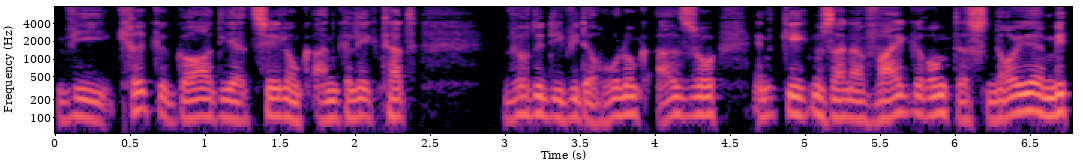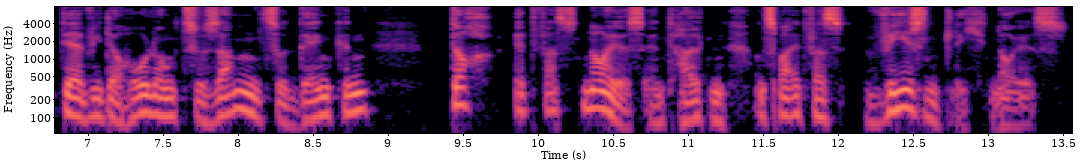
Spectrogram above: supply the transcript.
Wie Kierkegaard die Erzählung angelegt hat, würde die Wiederholung also entgegen seiner Weigerung, das Neue mit der Wiederholung zusammenzudenken, doch etwas Neues enthalten, und zwar etwas wesentlich Neues.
